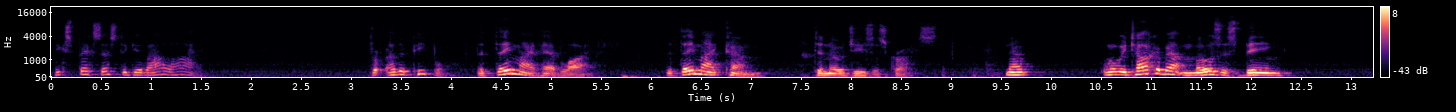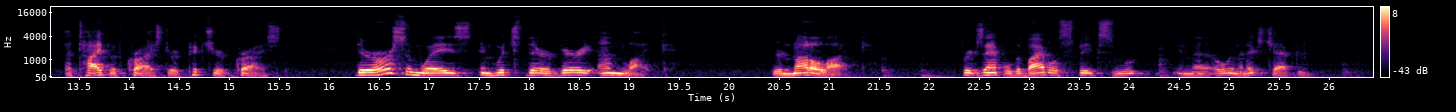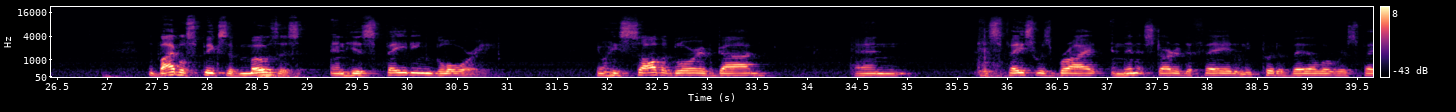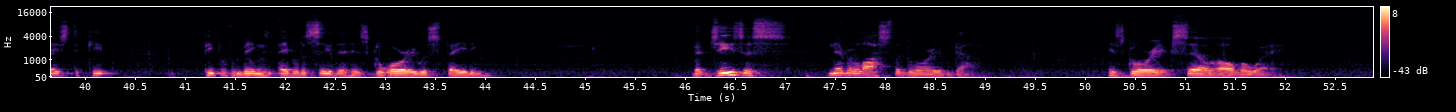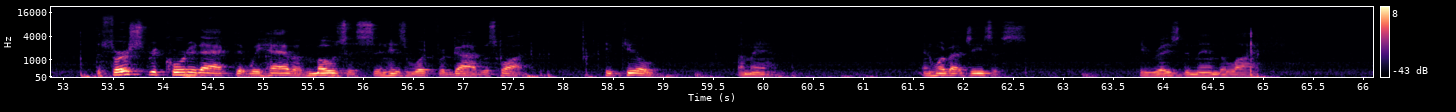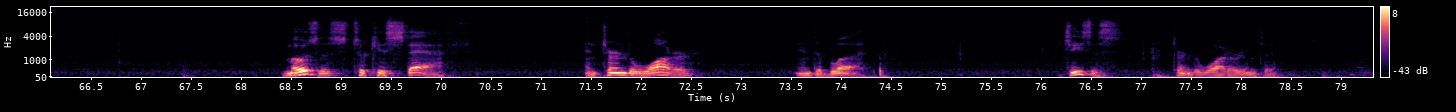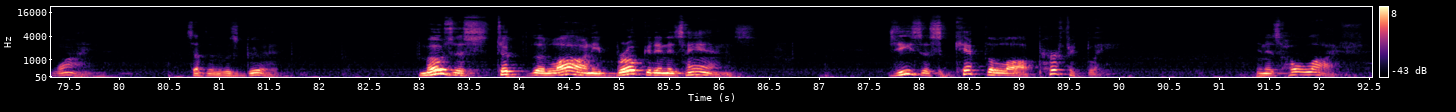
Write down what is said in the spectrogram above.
He expects us to give our life for other people, that they might have life, that they might come to know Jesus Christ. Now, when we talk about Moses being a type of Christ or a picture of Christ, there are some ways in which they're very unlike. They're not alike. For example, the Bible speaks in the, over in the next chapter. The Bible speaks of Moses and his fading glory. You know, he saw the glory of God, and his face was bright, and then it started to fade, and he put a veil over his face to keep people from being able to see that his glory was fading. But Jesus never lost the glory of God. His glory excelled all the way. The first recorded act that we have of Moses in his work for God was what? He killed a man. And what about Jesus? He raised a man to life. Moses took his staff and turned the water into blood. Jesus turned the water into wine, something that was good. Moses took the law and he broke it in his hands. Jesus kept the law perfectly in his whole life.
